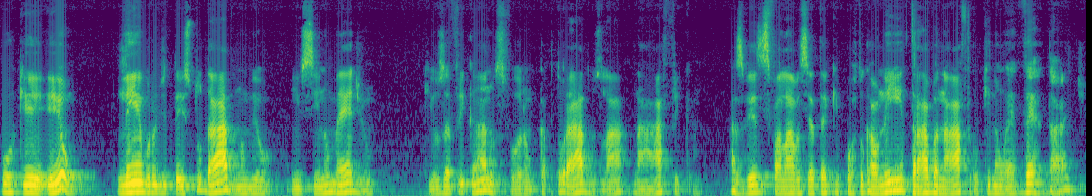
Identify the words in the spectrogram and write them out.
Porque eu lembro de ter estudado no meu ensino médio que os africanos foram capturados lá na África. Às vezes falava-se até que Portugal nem entrava na África, o que não é verdade.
